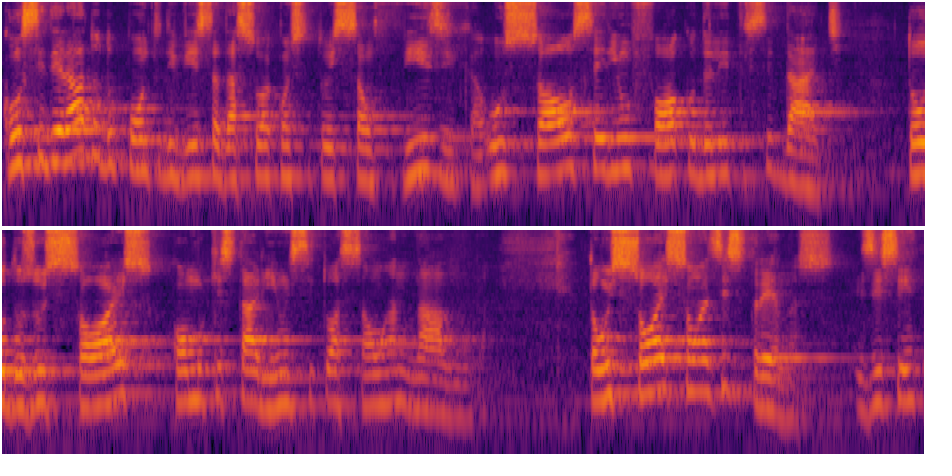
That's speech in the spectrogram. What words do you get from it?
Considerado do ponto de vista da sua constituição física, o Sol seria um foco de eletricidade. Todos os sóis como que estariam em situação análoga. Então, os sóis são as estrelas. Existe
